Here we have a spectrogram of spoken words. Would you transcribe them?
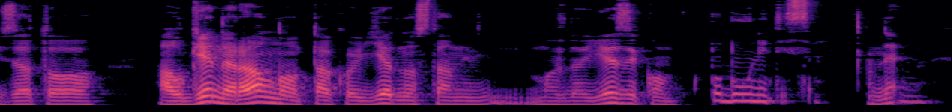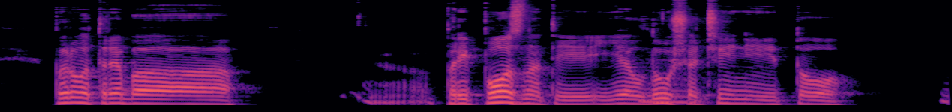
I zato, ali generalno, tako jednostavnim možda jezikom, Pobuniti se. ne. Prvo treba e, pripoznati jel duša Mhm. čini to Mm.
